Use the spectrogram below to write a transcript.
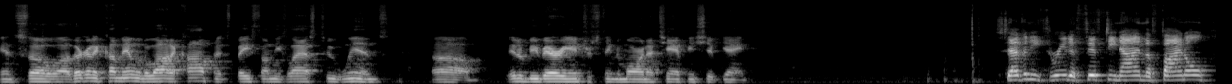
And so uh, they're going to come in with a lot of confidence based on these last two wins. Uh, it'll be very interesting tomorrow in that championship game. 73 to 59, the final.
